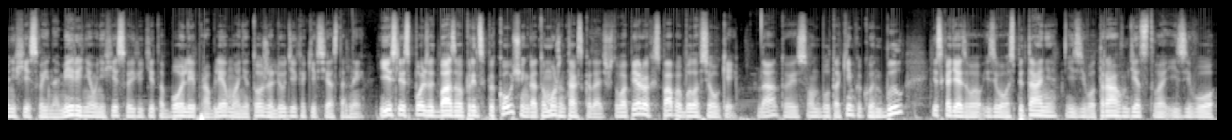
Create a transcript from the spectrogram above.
у них есть свои намерения, у них есть свои какие-то боли, проблемы, они тоже люди, как и все остальные. Если использовать базовые принципы коучинга, то можно так сказать, что, во-первых, с папой было все окей, да, то есть он был таким, какой он был, исходя из его, из его воспитания, из его травм детства, из его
